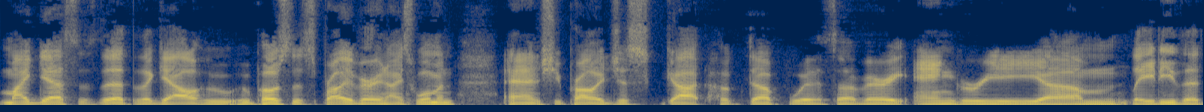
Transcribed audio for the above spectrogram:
My guess is that the gal who, who posted this is probably a very nice woman and she probably just got hooked up with a very angry, um, lady that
